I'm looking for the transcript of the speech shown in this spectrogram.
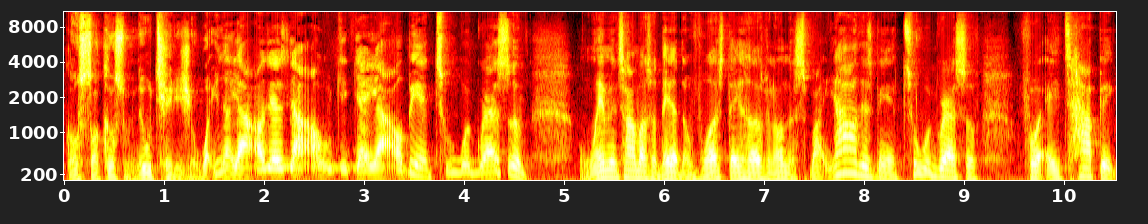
Go suck up some new titties. Your? You know, y'all just y'all, yeah, y'all being too aggressive. Women talking about so they'll divorce their husband on the spot. Y'all just being too aggressive for a topic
